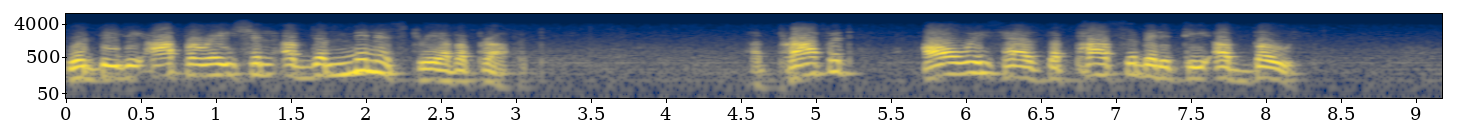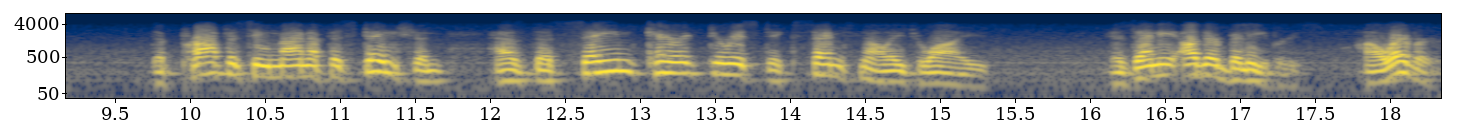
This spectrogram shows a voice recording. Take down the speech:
would be the operation of the ministry of a prophet. A prophet always has the possibility of both. The prophecy manifestation has the same characteristics, sense knowledge wise, as any other believers. However,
